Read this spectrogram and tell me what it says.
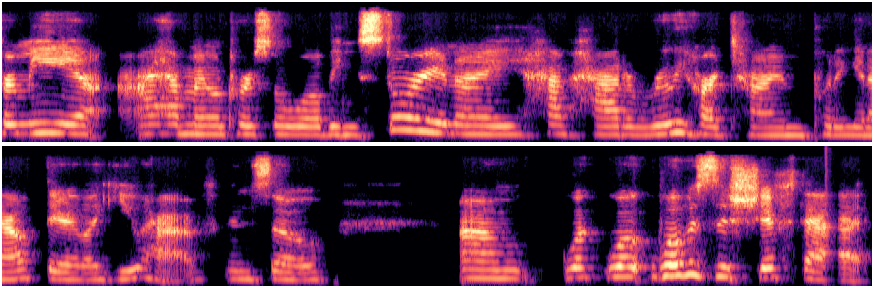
for me i have my own personal well-being story and i have had a really hard time putting it out there like you have. And so um what what, what was the shift that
